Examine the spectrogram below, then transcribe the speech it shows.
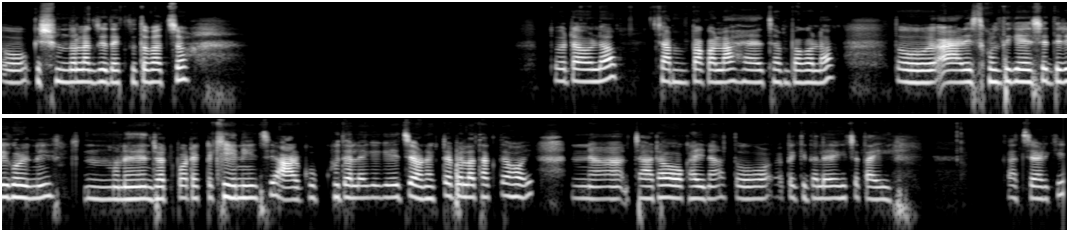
তো কি সুন্দর লাগছে দেখতে তো পাচ্ছ। তো এটা হলো চাম্পা কলা হ্যাঁ চাম্পা কলা তো আর স্কুল থেকে এসে দেরি করিনি মানে ঝটপট একটা খেয়ে নিয়েছি। আর খুব ক্ষুধা লেগে গিয়েছে, অনেকটা বেলা থাকতে হয়। চাটাও খাই না, তো একটা খিদা লেগে গেছে তাই কাছে আর কি।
